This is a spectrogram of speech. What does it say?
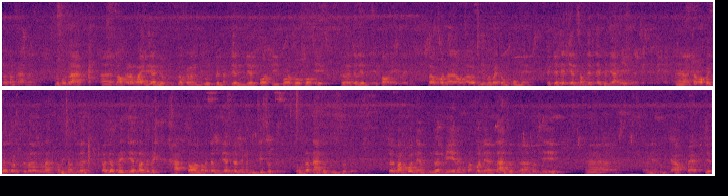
เราต้องการอะไรสมมติว่าเรากำลังวัยเรียนอยู่ เรากำลังอยู่เป็นนักเรียนเรียนปอตรีปอโทปอเอกแล้วเราจะเรียนเอต่อเอกอะไรเนี่ยเราคนเอาเอาชื่อไปไว้ตรงมุมไหนอยากจะให้เรียนสำเร็จได้ปริญญาเอกเลยต้องเอาไปเจริญเจริญตรงนั้นเอาไปช่างเจริญ เราจะไม่เรียนเราจะไม่ขาดตอนเราจะเรียนจนให้มันถึงที่สุดเลย พัฒนาจนถึงสุดเลยแต่บางคนเนี่ยเงินมีนะบางคนเนี่ยล่าสุดรุ่นที่ออันนี้รุ่นเก้าแปดเจ็ด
